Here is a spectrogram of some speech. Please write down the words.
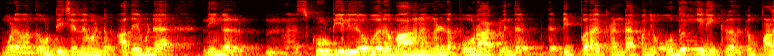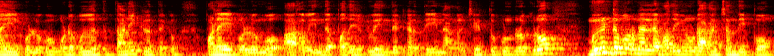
உங்களை வந்து ஓட்டி செல்ல வேண்டும். அதை விட நீங்கள் ஸ்கூட்டிலேயோ வேறு வாகனங்களில் போராக்கள் இந்த இந்த டிப்பரை கண்டால் கொஞ்சம் ஒதுங்கி நிற்கிறதுக்கும் பழகி கொள்ளுங்கோ கூட வேகத்தை தணிக்கிறதுக்கும் பழகி கொள்ளுங்கோ. ஆகவே இந்த பதிவுகளை இந்த கருத்தையும் நாங்கள் சேர்த்து கொண்டிருக்கிறோம். மீண்டும் ஒரு நல்ல பதிவினூடாக சந்திப்போம்.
